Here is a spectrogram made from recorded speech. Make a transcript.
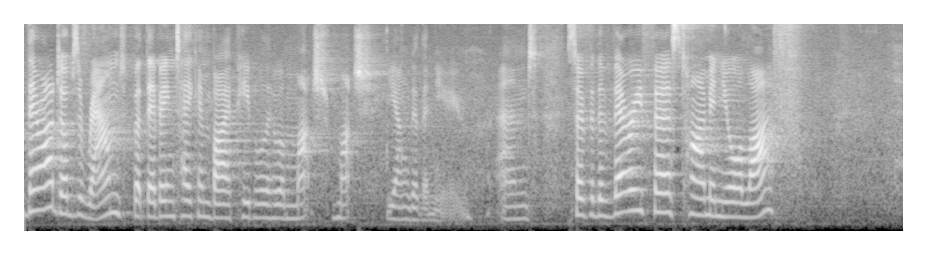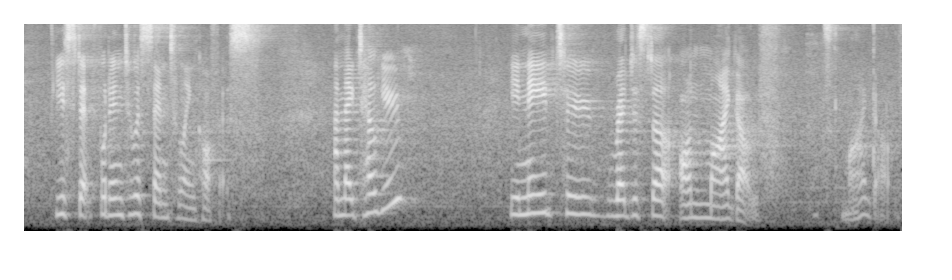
there are jobs around, but they're being taken by people who are much, much younger than you. And so, for the very first time in your life, you step foot into a Centrelink office. And they tell you you need to register on MyGov. It's MyGov.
